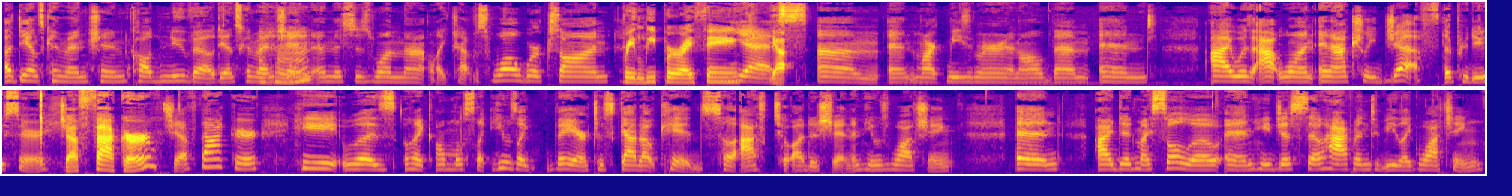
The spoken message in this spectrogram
a dance convention called NUVO Dance Convention, and this is one that like Travis Wall works on. Ray Leeper, I think. Yes. Um, and Mark Meismer and all of them. And I was at one, and actually Jeff, the producer, Jeff Thacker. Jeff Thacker, he was like almost like he was like there to scout out kids to ask to audition, and he was watching. And I did my solo, and he just so happened to be like watching.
